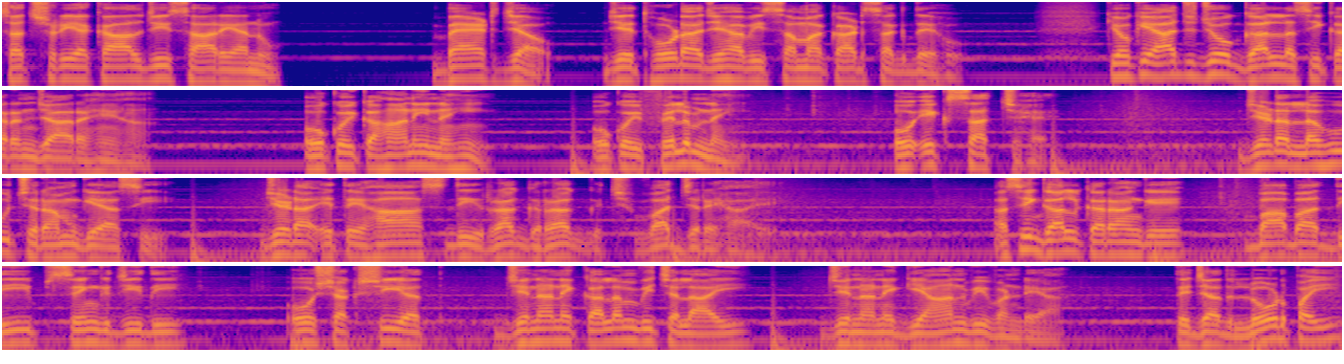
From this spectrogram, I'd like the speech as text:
ਸਤਿ ਸ਼੍ਰੀ ਅਕਾਲ ਜੀ ਸਾਰਿਆਂ ਨੂੰ। ਬੈਠ ਜਾਓ, ਜੇ ਥੋੜਾ ਜਿਹਾ ਵੀ ਸਮਾਂ ਕੱਢ ਸਕਦੇ ਹੋ। ਕਿਉਂਕਿ ਅੱਜ ਜੋ ਗੱਲ ਅਸੀਂ ਕਰਨ ਜਾ ਰਹੇ ਹਾਂ, ਉਹ ਕੋਈ ਕਹਾਣੀ ਨਹੀਂ, ਉਹ ਕੋਈ ਫਿਲਮ ਨਹੀਂ, ਉਹ ਇੱਕ ਸੱਚ ਹੈ। ਜਿਹੜਾ ਲਹੂ ਚ ਰਮ ਗਿਆ ਸੀ, ਜਿਹੜਾ ਇਤਿਹਾਸ ਦੀ ਰਗ ਰਗ ਚ ਵੱਜ ਰਿਹਾ ਹੈ ਅਸੀਂ ਗੱਲ ਕਰਾਂਗੇ ਬਾਬਾ ਦੀਪ ਸਿੰਘ ਜੀ ਦੀ, ਉਹ ਸ਼ਖਸੀਅਤ ਜਿਨ੍ਹਾਂ ਨੇ ਕਲਮ ਵੀ ਚਲਾਈ, ਜਿਨ੍ਹਾਂ ਨੇ ਗਿਆਨ ਵੀ ਵੰਡਿਆ। ਤੇ ਜਦ ਲੋੜ ਪਈ,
